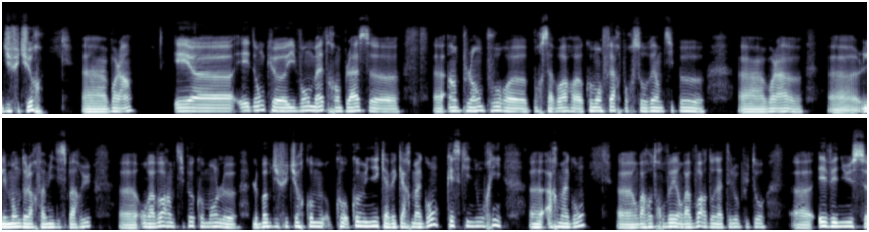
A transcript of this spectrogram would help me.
du futur. Voilà et et donc ils vont mettre en place euh, un plan pour euh, savoir euh, comment faire pour sauver un petit peu voilà les membres de leur famille disparus. on va voir un petit peu comment le, le Bob du futur communique avec Armagon. Qu'est-ce qui nourrit Armagon? On va retrouver, on va voir Donatello plutôt et Vénus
